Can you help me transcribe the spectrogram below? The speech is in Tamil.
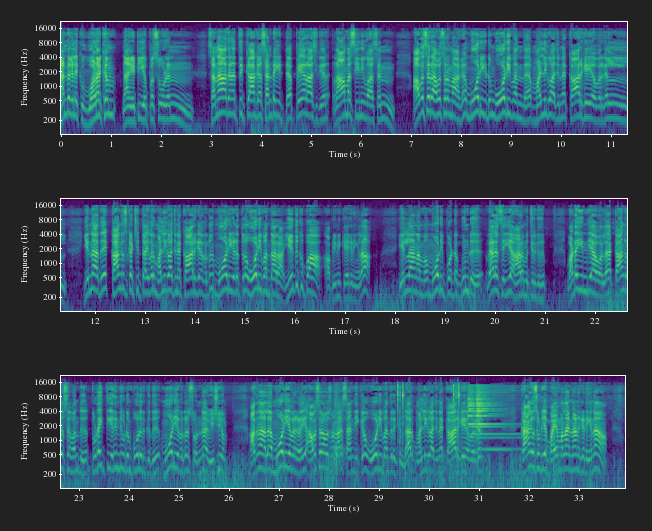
நண்பர்களுக்கு வணக்கம். நான் எட்டி எப்ப சூழன் சனாதனத்துக்காக சண்டையிட்ட பேராசிரியர் ராம சீனிவாசன் அவசர அவசரமாக மோடியிடம் ஓடி வந்த மல்லிகார்ஜுன கார்கே அவர்கள். என்னது? காங்கிரஸ் கட்சி தலைவர் மல்லிகார்ஜுன கார்கே அவர்கள் மோடி இடத்துல ஓடி வந்தாரா? எதுக்குப்பா? அப்படின்னு கேட்குறீங்களா எல்லாம் நம்ம மோடி போட்ட குண்டு வேலை செய்ய ஆரம்பிச்சிருக்குது. வட இந்தியாவில் காங்கிரஸை வந்து துடைத்து எரிந்து விடும் போல் இருக்குது. மோடி அவர்கள் சொன்ன விஷயம். அதனால மோடி அவர்களை அவசர அவசரமாக சந்திக்க ஓடி வந்திருக்கின்றார் மல்லிகார்ஜுன கார்கே அவர்கள். காங்கிரஸுடைய பயமெல்லாம் என்னன்னு கேட்டிங்கன்னா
